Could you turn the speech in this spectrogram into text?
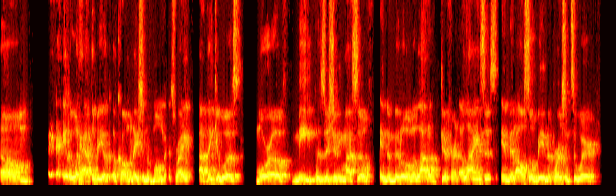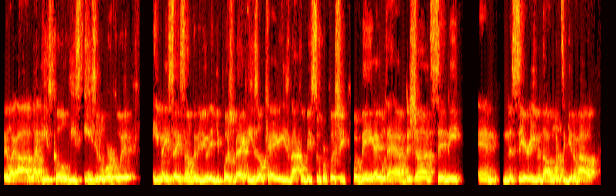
um, it, it, would have to be a, a culmination of moments, right? I think it was more of me positioning myself in the middle of a lot of different alliances and then also being the person to where they're like, ah, like he's cool, he's easy to work with. He may say something if you if you push back, he's okay. He's not going to be super pushy. But being able to have Deshaun, Sydney, and Nasir, even though I wanted to get him out,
